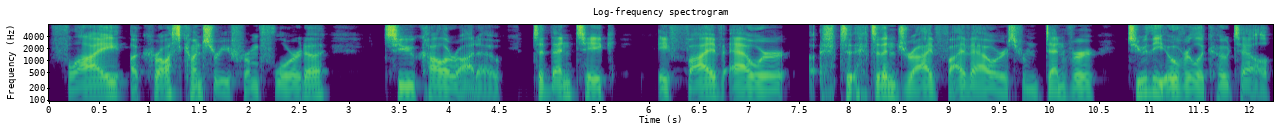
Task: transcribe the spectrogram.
fly across country from Florida to Colorado to then take a five hour to, to then drive five hours from Denver to the Overlook Hotel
